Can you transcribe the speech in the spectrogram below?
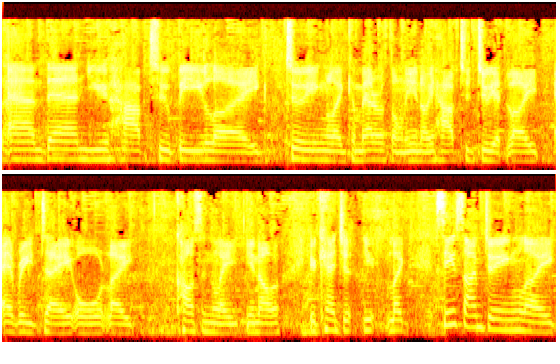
And then you have to be like doing like a marathon, you know, you have to do it like every day or like constantly. You know, you can't just you, like since I'm doing like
